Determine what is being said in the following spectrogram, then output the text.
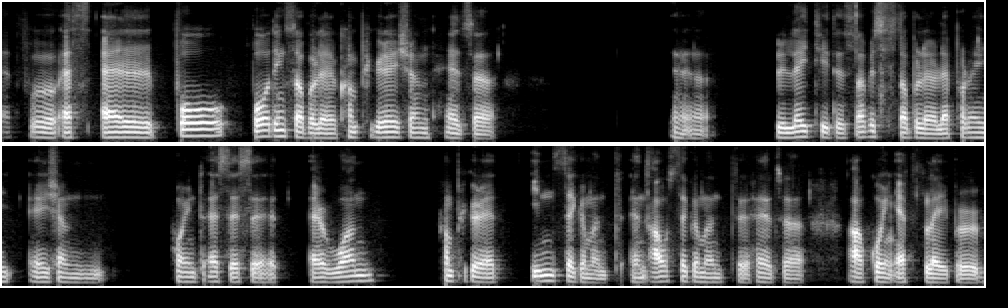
FSL4 forwarding sublayer configuration has a uh, related service sublayer reparation point SSL1 configured in segment and out segment has a outgoing F label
